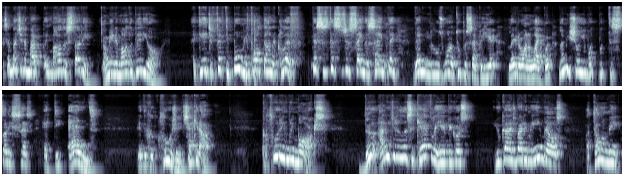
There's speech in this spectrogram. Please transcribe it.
as I mentioned in my, in my other study, I mean, in my other video, at the age of 50, boom, you fall down a cliff. This is this is just saying the same thing. Then you lose one or two percent per year later on in life. But let me show you what, what this study says at the end, in the conclusion. Check it out. Concluding remarks. Dude, I need you to listen carefully here because you guys writing me emails are telling me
